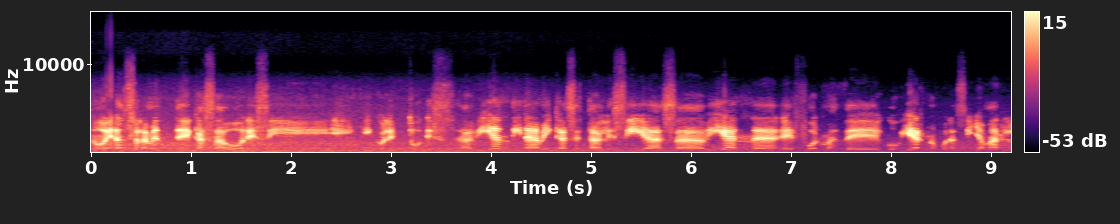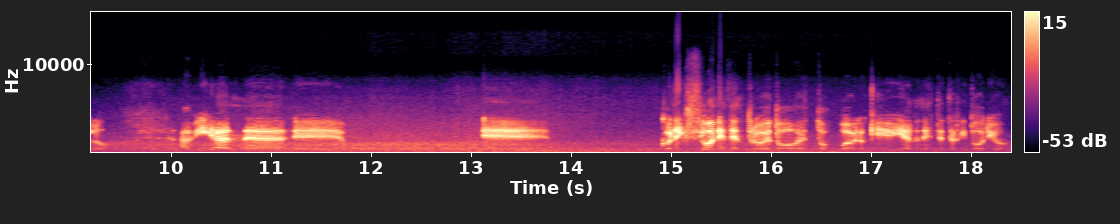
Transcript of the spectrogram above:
no eran solamente cazadores y, colectores, habían dinámicas establecidas, habían eh, formas de gobierno, por así llamarlo, habían conexiones dentro de todos estos pueblos que vivían en este territorio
